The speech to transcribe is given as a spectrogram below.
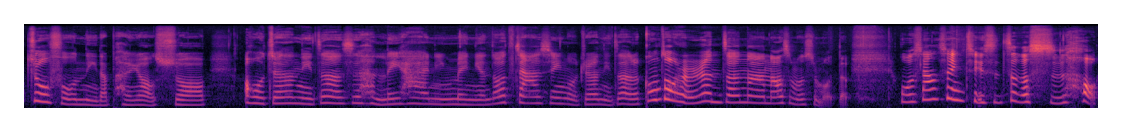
祝福你的朋友说：“哦，我觉得你真的是很厉害，你每年都加薪，我觉得你真的工作很认真啊，然后什么什么的。”我相信，其实这个时候，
